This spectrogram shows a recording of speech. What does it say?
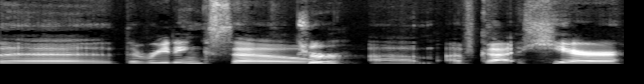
the the reading. So Sure. um, I've got here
